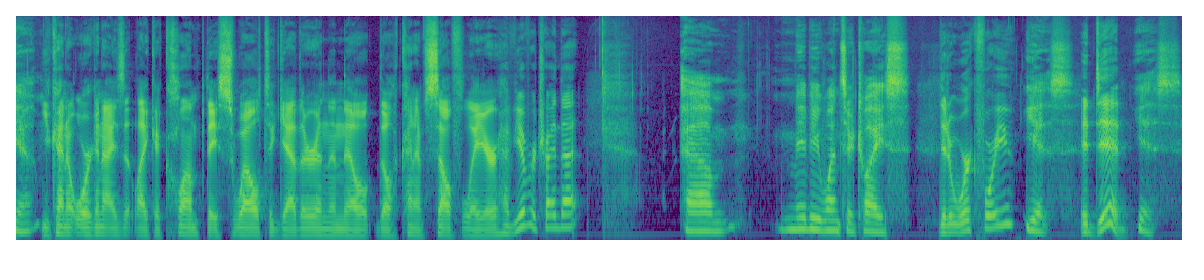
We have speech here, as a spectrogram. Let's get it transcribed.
Yeah. you kind of organize it like a clump, they swell together and then they'll they'll kind of self-layer. Have you ever tried that? Um, maybe once or twice. Did it work for you? Yes. It did. Yes.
